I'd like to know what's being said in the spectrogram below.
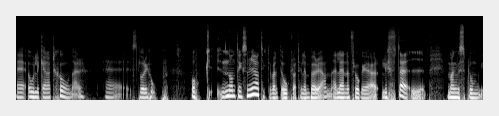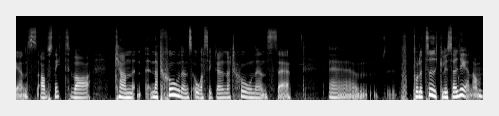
eh, olika nationer eh, slår ihop. Och någonting som jag tyckte var lite oklart till en början, eller en fråga jag lyfte i Magnus Blomgrens avsnitt var kan nationens åsikter eller nationens eh, eh, politik lysa igenom?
